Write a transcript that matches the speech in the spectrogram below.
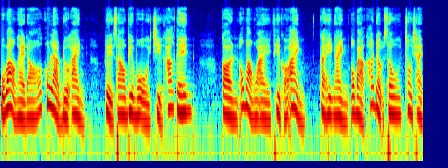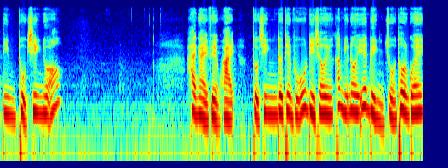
Bố bảo ngày đó không làm được ảnh. Về sau bia mộ chỉ khác tên. Còn ông bà ngoại thì có ảnh. Cả hình ảnh ông bà khắc đậm sâu Trong trái tim Thủ Trinh nữa. Hai ngày về ngoại Thủ Trinh đưa Thiên Vũ đi chơi khắp những nơi yên bình trốn thôn quê.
